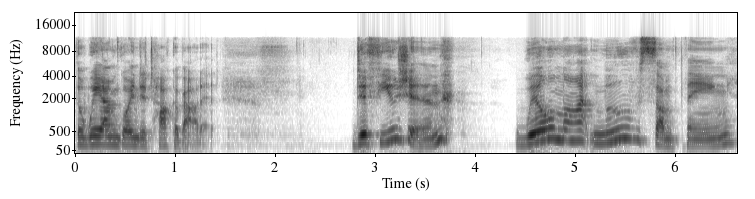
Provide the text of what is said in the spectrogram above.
the way I'm going to talk about it. Diffusion will not move something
